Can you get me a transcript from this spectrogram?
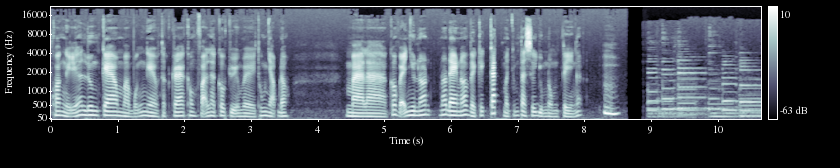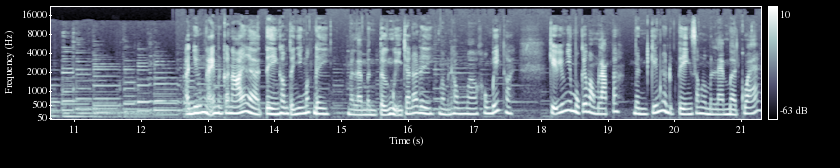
Khoa nghĩ lương cao mà vẫn nghèo thật ra không phải là câu chuyện về thu nhập đâu mà là có vẻ như nó nó đang nói về cái cách mà chúng ta sử dụng đồng tiền á. Ừ. À, như lúc nãy mình có nói là tiền không tự nhiên mất đi mà là mình tự nguyện cho nó đi mà mình không ờ, không biết thôi kiểu giống như một cái vòng lặp á mình kiếm ra được tiền xong rồi mình làm mệt quá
